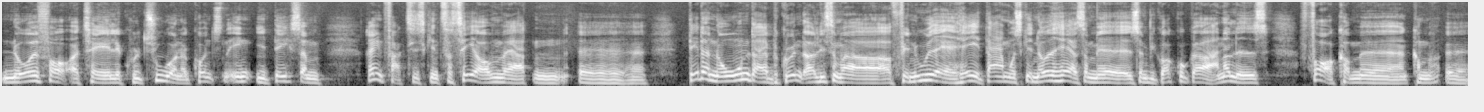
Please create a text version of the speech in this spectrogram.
noget for at tale kulturen og kunsten ind i det, som rent faktisk interesserer omverdenen. Øh, det er der nogen, der er begyndt at, ligesom at finde ud af, hey, der er måske noget her, som, øh, som vi godt kunne gøre anderledes, for at komme, øh, komme øh,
